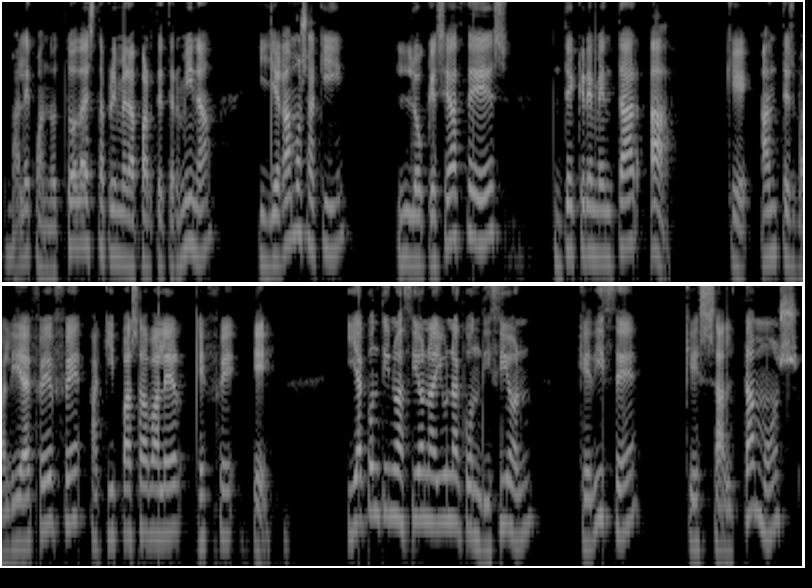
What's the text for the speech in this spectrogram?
¿vale? Cuando toda esta primera parte termina y llegamos aquí, lo que se hace es decrementar A, que antes valía FF, aquí pasa a valer FE. Y a continuación hay una condición que dice que saltamos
